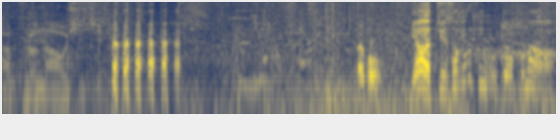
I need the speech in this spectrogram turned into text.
앞으로 나오시지. 아이고 야 뒤에 석양킹 못 들었구나.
